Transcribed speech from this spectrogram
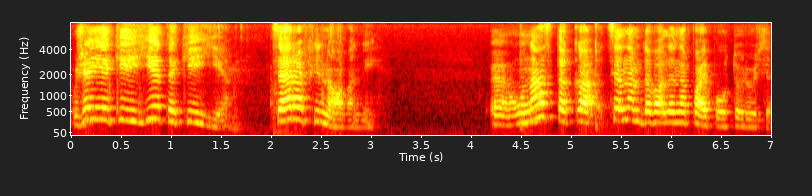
Вже який є, такий є. Це рафінований. Е, у нас така, це нам давали на пай, повторюся.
